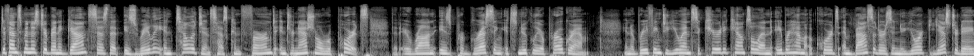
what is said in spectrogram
Defense Minister Benny Gantz says that Israeli intelligence has confirmed international reports that Iran is progressing its nuclear program. In a briefing to UN Security Council and Abraham Accords ambassadors in New York yesterday,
